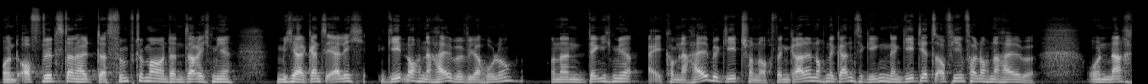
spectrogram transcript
Und oft wird es dann halt das fünfte Mal und dann sage ich mir, Micha, ganz ehrlich, geht noch eine halbe Wiederholung? Und dann denke ich mir, ey, komm, eine halbe geht schon noch. Wenn gerade noch eine ganze ging, dann geht jetzt auf jeden Fall noch eine halbe. Und nach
